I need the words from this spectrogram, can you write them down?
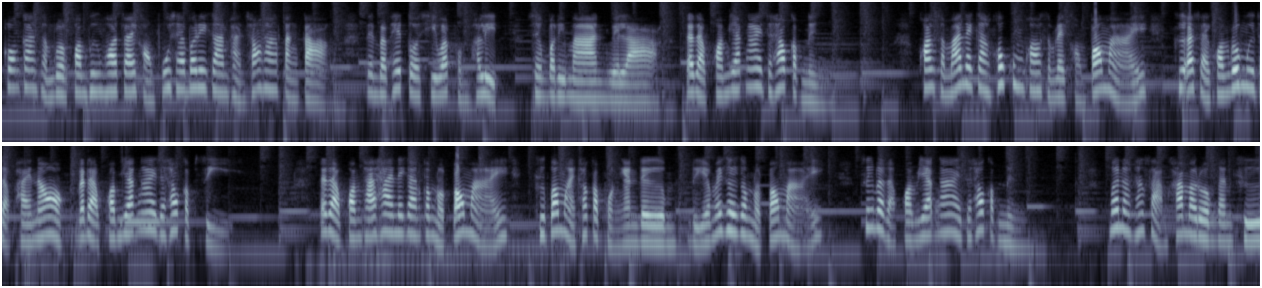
โครงการสำรวจความพึงพอใจของผู้ใช้บริการผ่านช่องทางต่างๆ เป็นประเภทตัวชี้วัดผลผลิต เชิงปริมาณ เวลา ระดับความยากง่ายจะเท่ากับ 1 ความสามารถในการควบคุมความสำเร็จของเป้าหมาย คืออาศัยความร่วมมือจากภายนอก ระดับความยากง่ายจะเท่ากับ 4 ระดับความท้าทายในการกำหนดเป้าหมาย คือเป้าหมายเท่ากับผลงานเดิม หรือยังไม่เคยกำหนดเป้าหมาย ซึ่งระดับความยากง่ายจะเท่ากับ 1 เมื่อนำทั้ง 3 ค่ามารวมกันคือ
